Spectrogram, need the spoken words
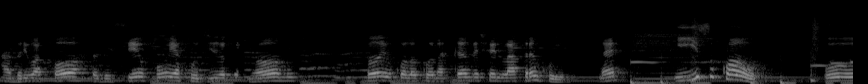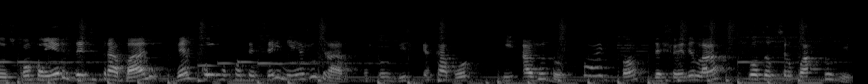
abriu a porta, desceu, foi, acudiu aquele homem, foi, o colocou na cama, deixou ele lá tranquilo, né? E isso com os companheiros dele de trabalho vendo coisas acontecer e nem ajudaram. Mas foi o bispo que acabou e ajudou. Foi, bom, deixou ele lá, voltou pro seu quarto dormir.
